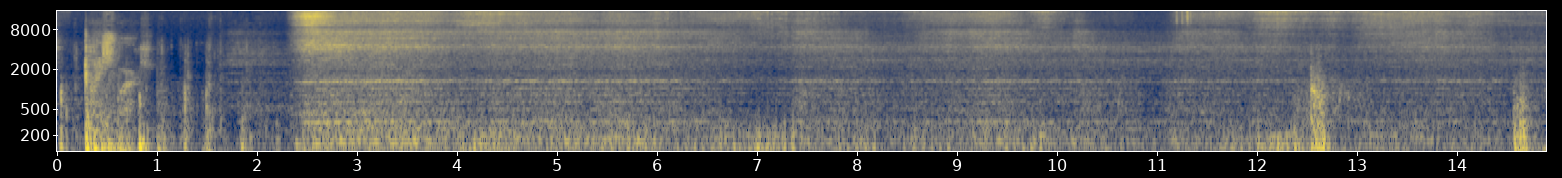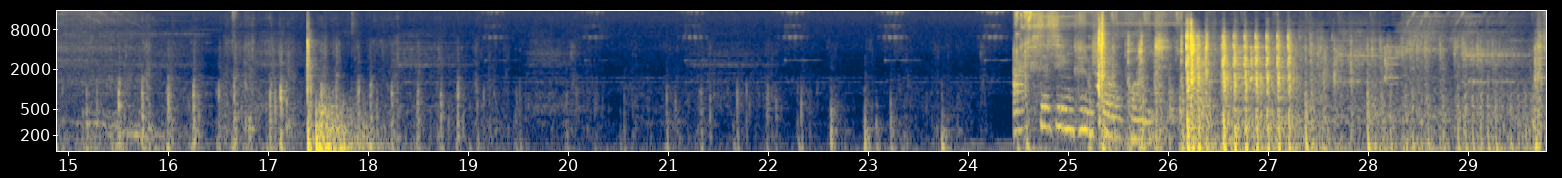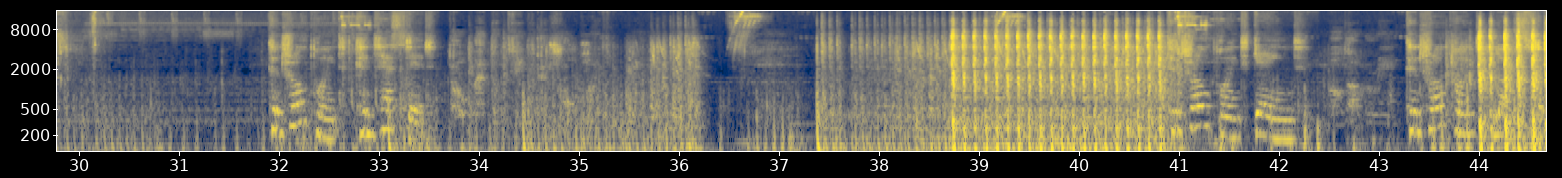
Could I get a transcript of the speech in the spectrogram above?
Accessing control point. Control point contested. Control point. Gained. Control point. Lost.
